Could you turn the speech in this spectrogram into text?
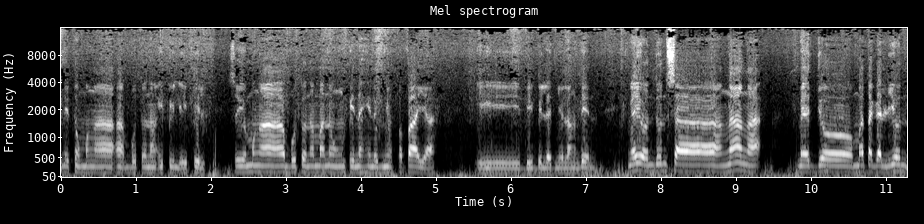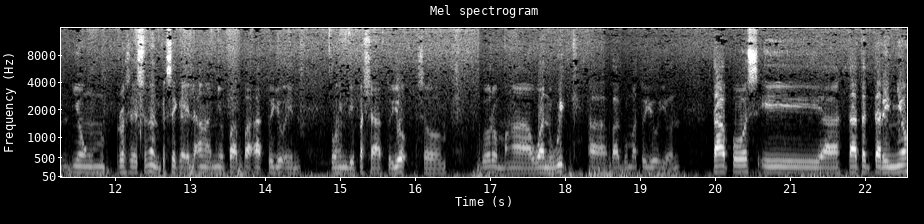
nitong mga buto ng ipil-ipil. So yung mga buto naman ng pinahinog nyong papaya, ibibilad nyo lang din. Ngayon, dun sa nganga, medyo matagal yun yung proseso nun kasi kailangan nyo papatuyuin kung hindi pa siya tuyo. So, siguro mga one week uh, bago matuyo yun. Tapos, itatagtarin uh, nyo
